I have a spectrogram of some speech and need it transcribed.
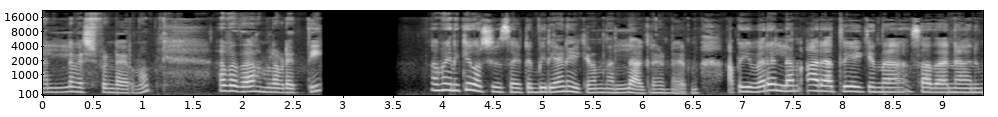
നല്ല വിശപ്പുണ്ടായിരുന്നു. അപ്പോൾ അതാ നമ്മളവിടെ എത്തി. അപ്പോൾ എനിക്ക് കുറച്ച് ദിവസമായിട്ട് ബിരിയാണി കഴിക്കണം നല്ല ആഗ്രഹം ഉണ്ടായിരുന്നു. അപ്പോൾ ഇവരെല്ലാം ആ രാത്രി കഴിക്കുന്ന സാധാ നാനും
